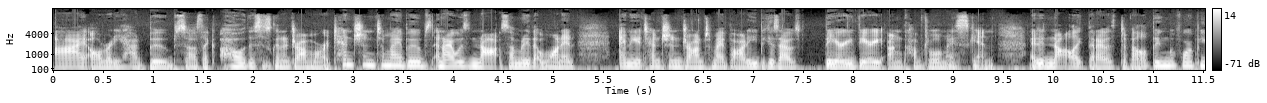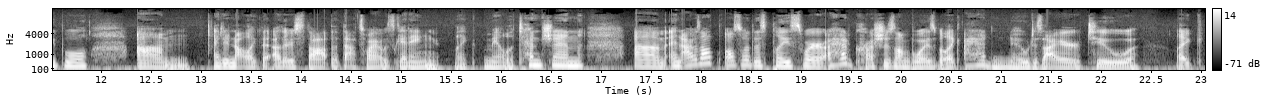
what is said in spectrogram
I already had boobs. So I was like, oh, this is going to draw more attention to my boobs. And I was not somebody that wanted any attention drawn to my body because I was very, very uncomfortable in my skin. I did not like that I was developing before people. Um, I did not like that others thought that that's why I was getting like male attention. Um, and I was also at this place where I had crushes on boys, but like I had no desire to like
